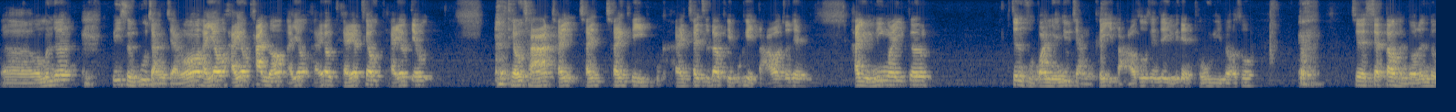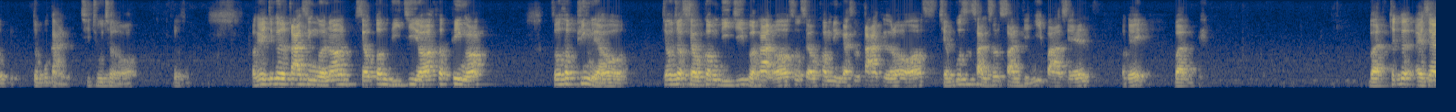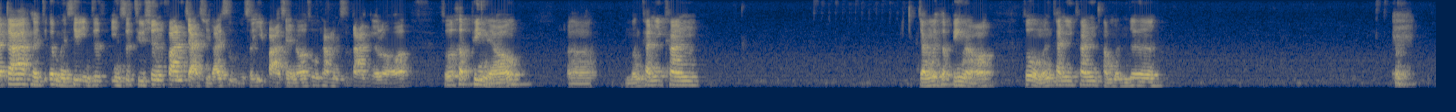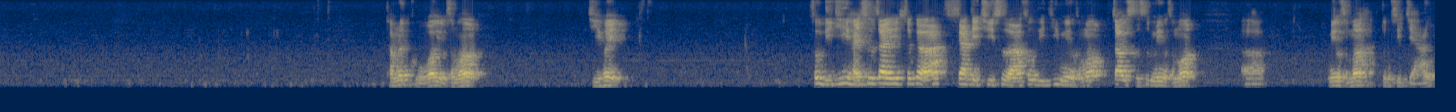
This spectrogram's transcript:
呃，我们的 卫生部长讲哦，还要还要看哦，还要还要还要调还要调调查才才才可以不还才知道可不可以打哦。昨天还有另外一个政府官员就讲可以打哦，说现在有一点头晕哦，说 这吓到很多人都都不敢去注册哦，OK，这个大新闻哦，小工离职哦，合并哦，都合并了哦，叫做小工离职不哈哦，说小工应该是大哥了哦，全部是三十三点一八千，OK，but but 这个 Asia 和这个 Malaysia Institution Fund 加起来是五十一八千哦，说他们是大哥了哦，说合并了，呃，我们看一看，将会合并了哦，说我们看一看他们的。他们的股有什么机会？收底机还是在这个啊下跌趋势啊，收底机没有什么，暂时是没有什么，呃，没有什么东西讲，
